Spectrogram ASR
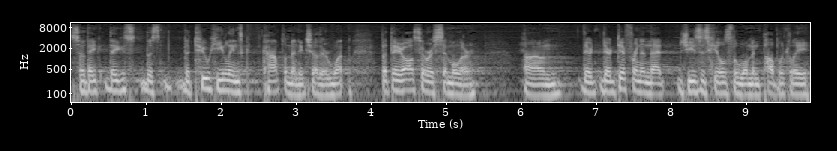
So they, they, the, the two healings complement each other, but they also are similar. Um, they're, they're different in that Jesus heals the woman publicly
